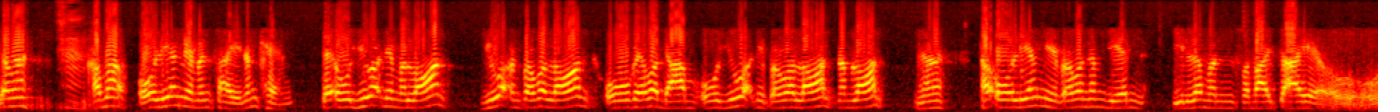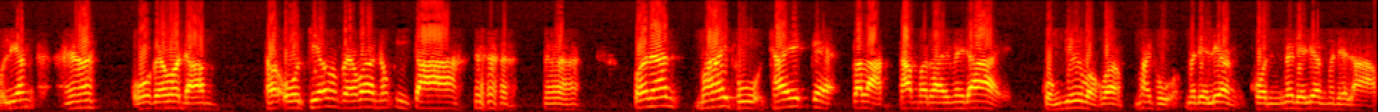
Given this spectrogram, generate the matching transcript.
ใช่ไหมค่ะคำว่าโอเลี้ยงเนี่ยมันใส่น้ำแข็ง แต่โอยั่วเนี่ยมันร้อนยั่วมันแปลว่าร้อน โอแปลว่าดำโอยั่วนี่แปลว่าร้อนน้ำร้อนนะถ้าโอเลี้ยงนี่แปลว่าน้ำเย็นกินแล้วมันสบายใจ โอโอเลี้ยงนะโอแปลว่าดำ ถ้าโอเจียวแปลว่านกอีกาเพราะนั้นไม้ผุใช้แกะสลักทำอะไรไม่ได้คงยื้อบอกว่าไม้ผุไม่ได้เรื่อง คนไม่ได้เรื่องไม่ได้ราว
